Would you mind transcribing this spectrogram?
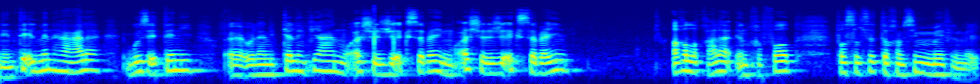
ننتقل منها على الجزء التاني آه، واللي هنتكلم فيه عن مؤشر EGX سبعين. مؤشر EGX سبعين أغلق على انخفاض فاصل ستة وخمسين من مية في المية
